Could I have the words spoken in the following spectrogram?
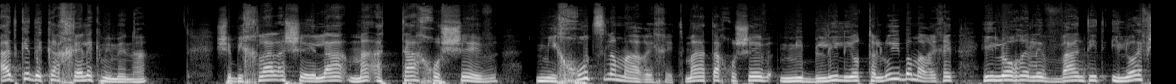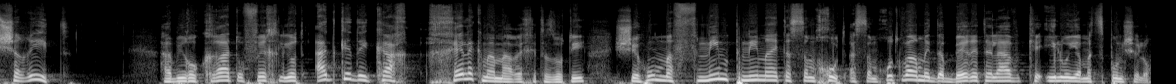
עד כדי כך חלק ממנה, שבכלל השאלה מה אתה חושב מחוץ למערכת, מה אתה חושב מבלי להיות תלוי במערכת, היא לא רלוונטית, היא לא אפשרית. הבירוקרט הופך להיות עד כדי כך חלק מהמערכת הזאת, שהוא מפנים פנימה את הסמכות. הסמכות כבר מדברת אליו כאילו היא המצפון שלו.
